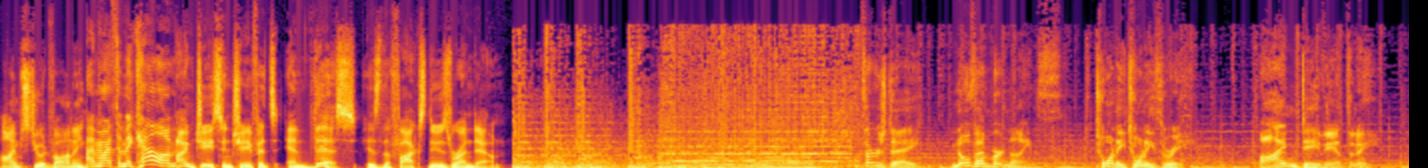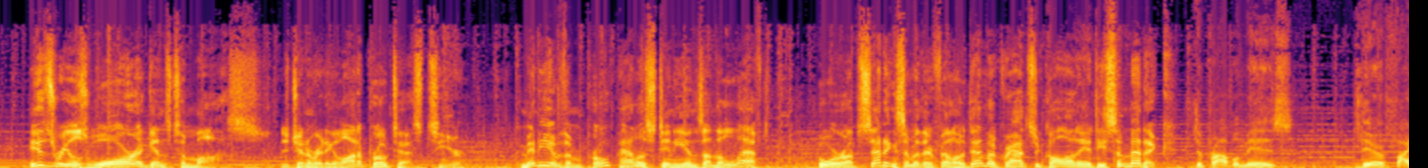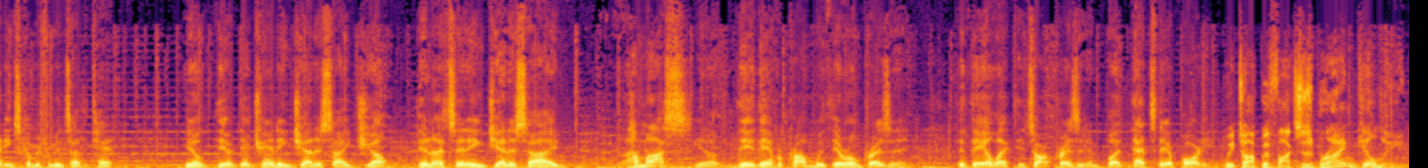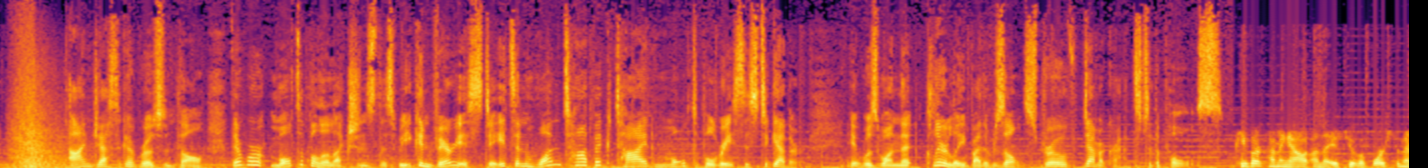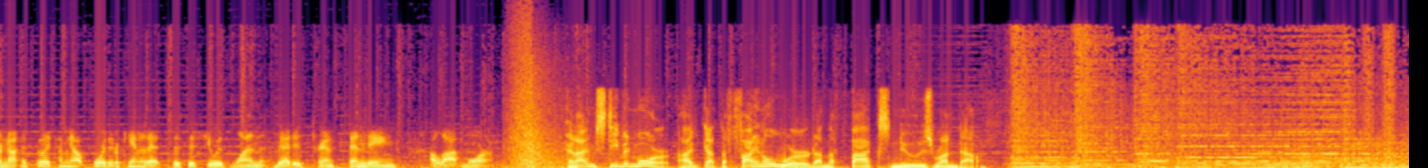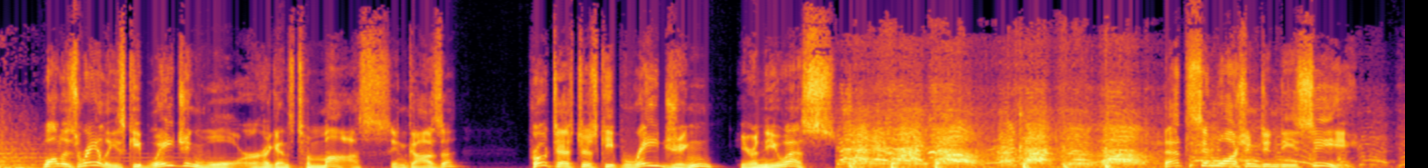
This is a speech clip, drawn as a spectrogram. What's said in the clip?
I'm Stuart Varney. I'm Martha McCallum. I'm Jason Chaffetz, and this is the Fox News Rundown. Thursday, November 9th, 2023. I'm Dave Anthony. Israel's war against Hamas is generating a lot of protests here, many of them pro Palestinians on the left who are upsetting some of their fellow Democrats who call it anti Semitic. The problem is their fighting's coming from inside the tent. You know, they're, they're chanting genocide Joe. They're not saying genocide Hamas. You know, they, they have a problem with their own president that they elected. It's our president, but that's their party. We talk with Fox's Brian Kilmeade. I'm Jessica Rosenthal. There were multiple elections this week in various states, and one topic tied multiple races together. It was one that clearly, by the results, drove Democrats to the polls. People are coming out on the issue of abortion. They're not necessarily coming out for their candidates. This issue is one that is transcending a lot more. And I'm Stephen Moore. I've got the final word on the Fox News Rundown. While Israelis keep waging war against Hamas in Gaza, protesters keep raging here in the U.S. That's in Washington, D.C.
